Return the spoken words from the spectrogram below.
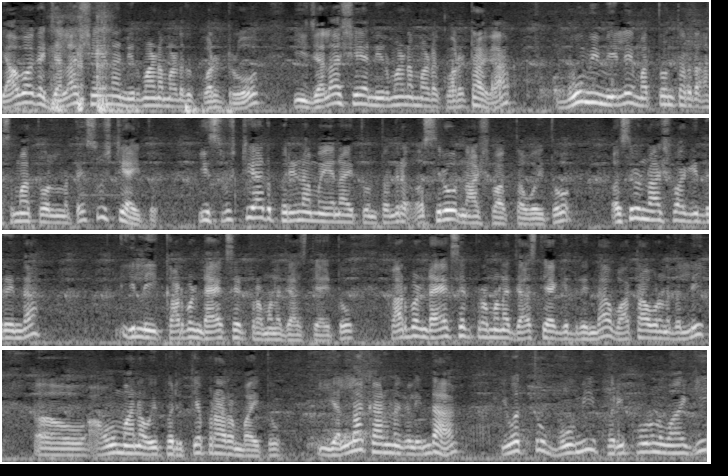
ಯಾವಾಗ ಜಲಾಶಯನ ನಿರ್ಮಾಣ ಮಾಡೋದಕ್ಕೆ ಹೊರಟರು, ಈ ಜಲಾಶಯ ನಿರ್ಮಾಣ ಮಾಡೋಕ್ಕೆ ಹೊರಟಾಗ ಭೂಮಿ ಮೇಲೆ ಮತ್ತೊಂದು ಥರದ ಅಸಮತೋಲನತೆ ಸೃಷ್ಟಿಯಾಯಿತು. ಈ ಸೃಷ್ಟಿಯಾದ ಪರಿಣಾಮ ಏನಾಯಿತು ಅಂತಂದ್ರೆ, ಹಸಿರು ನಾಶವಾಗ್ತಾ ಹೋಯಿತು. ಹಸಿರು ನಾಶವಾಗಿದ್ದರಿಂದ ಇಲ್ಲಿ ಕಾರ್ಬನ್ ಡೈಆಕ್ಸೈಡ್ ಪ್ರಮಾಣ ಜಾಸ್ತಿ ಆಯಿತು. ಕಾರ್ಬನ್ ಡೈಆಕ್ಸೈಡ್ ಪ್ರಮಾಣ ಜಾಸ್ತಿ ಆಗಿದ್ದರಿಂದ ವಾತಾವರಣದಲ್ಲಿ ಹವಾಮಾನ ವೈಪರೀತ್ಯ ಪ್ರಾರಂಭ ಆಯಿತು. ಈ ಎಲ್ಲ ಕಾರಣಗಳಿಂದ ಇವತ್ತು ಭೂಮಿ ಪರಿಪೂರ್ಣವಾಗಿ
